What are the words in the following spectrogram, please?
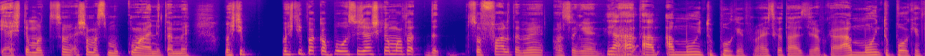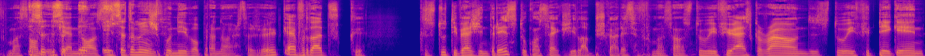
E acho que tem uma chama-se Mukwane também. Mas tipo, mas tipo, acabou. Ou seja, acho que a malta só fala também, once again. Yeah, nada. há, há- muito pouca informação, é isso que eu estava a dizer há bocado. Há muito pouca informação Isso- do isso- que é nosso exatamente. disponível para nós. Estás a ver? É verdade que, que se tu tiveres interesse, tu consegues ir lá buscar essa informação. Se tu, if you ask around, se tu, if you dig in,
